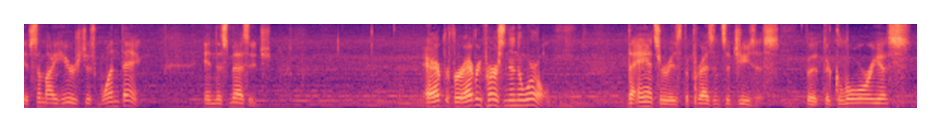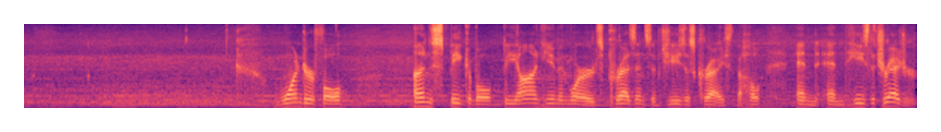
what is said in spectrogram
If somebody hears just one thing in this message, for every person in the world, the answer is the presence of Jesus, the, the glorious, wonderful, unspeakable, beyond human words presence of Jesus Christ, the whole and and he's the treasure.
